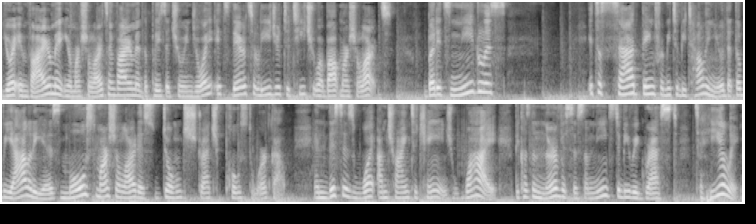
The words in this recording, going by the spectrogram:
Your environment, your martial arts environment, the place that you enjoy, it's there to lead you to teach you about martial arts. But it's needless it's a sad thing for me to be telling you that the reality is most martial artists don't stretch post workout. And this is what I'm trying to change. Why? Because the nervous system needs to be regressed to healing.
